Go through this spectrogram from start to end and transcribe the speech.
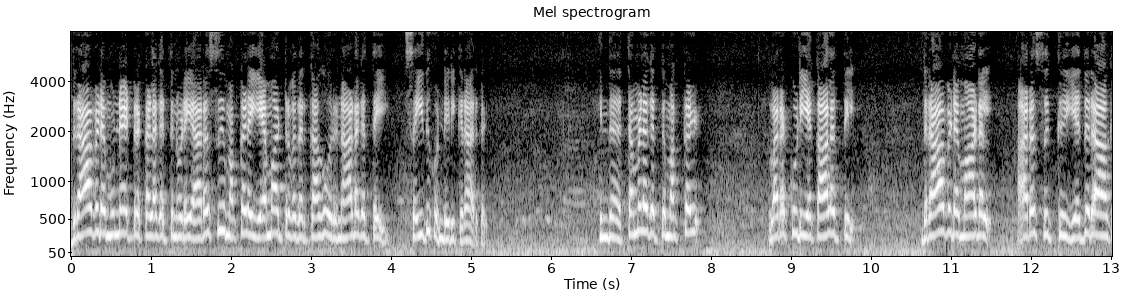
திராவிட முன்னேற்ற கழகத்தினுடைய அரசு மக்களை ஏமாற்றுவதற்காக ஒரு நாடகத்தை செய்து கொண்டிருக்கிறார்கள். இந்த தமிழகத்து மக்கள் வரக்கூடிய காலத்தில் திராவிட மாடல் அரசுக்கு எதிராக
